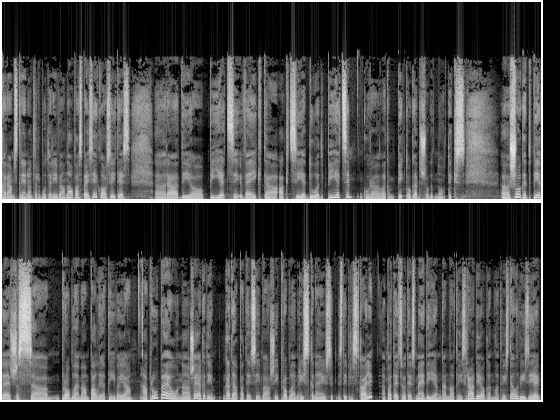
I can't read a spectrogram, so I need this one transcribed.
garām skrienot, varbūt arī vēl nav paspējis ieklausīties, Radio 5 veiktā akcija Dod 5, kura laikam piekto gadu šogad notiks. Šogad pievēršas problēmām paliatīvajā aprūpē, un šajā gadījum, gadā patiesībā šī problēma ir izskanējusi stipri skaļi, pateicoties mēdījiem, gan Latvijas radio, gan Latvijas televīzijai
